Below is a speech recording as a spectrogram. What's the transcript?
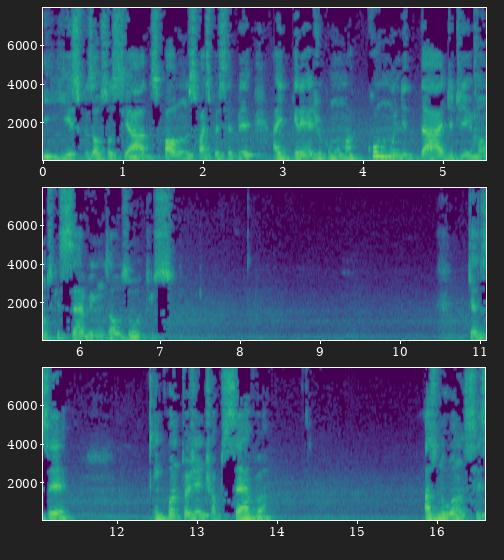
e riscos associados, Paulo nos faz perceber a igreja como uma comunidade de irmãos que servem uns aos outros. Quer dizer, enquanto a gente observa as nuances,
